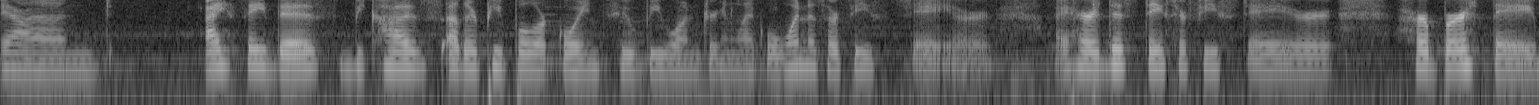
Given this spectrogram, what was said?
And I say this because other people are going to be wondering, like, well, when is her feast day? Or I heard this day's her feast day, or her birthday.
